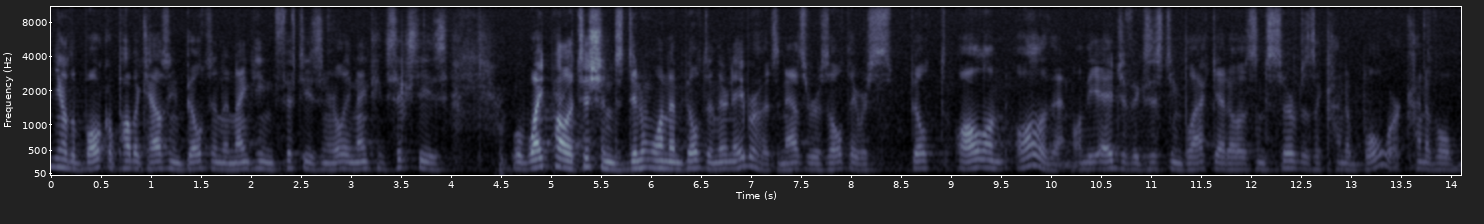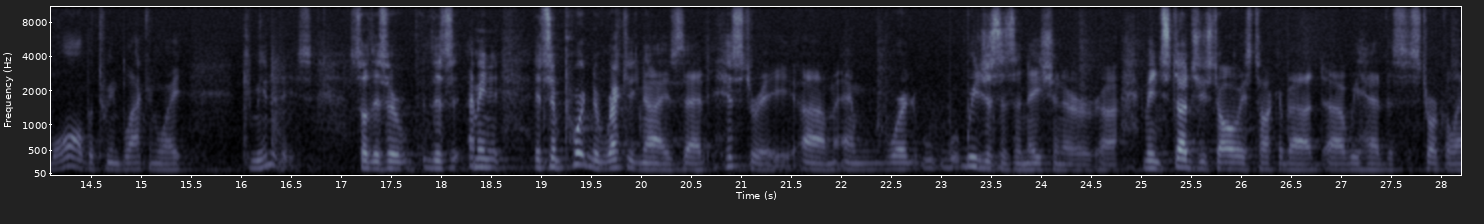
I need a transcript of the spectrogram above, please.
you know, the bulk of public housing built in the 1950s and early 1960s, well, white politicians didn't want them built in their neighborhoods, and as a result, they were built all on all of them on the edge of existing black ghettos and served as a kind of bulwark, kind of a wall between black and white communities. So there's a, there's, I mean, it's important to recognize that history, um, and we're, we just as a nation are, uh, I mean, Studs used to always talk about, uh, we had this historical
